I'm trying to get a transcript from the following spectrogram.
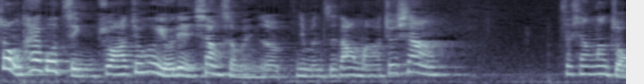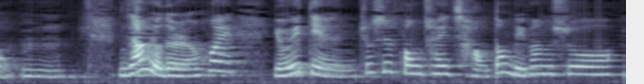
这种太过紧抓就会有点像什么？你知道？你们知道吗？就像。就像那种，嗯，你知道，有的人会有一点，就是风吹草动。比方说，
